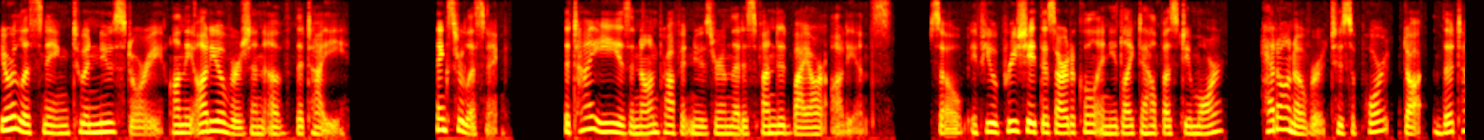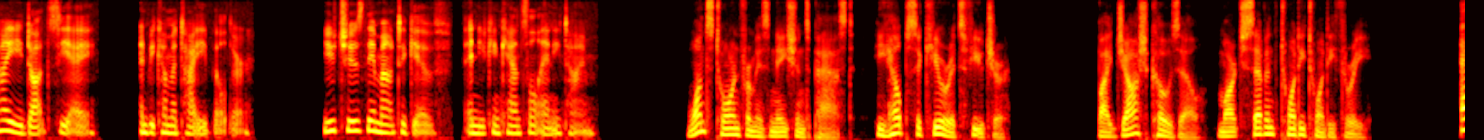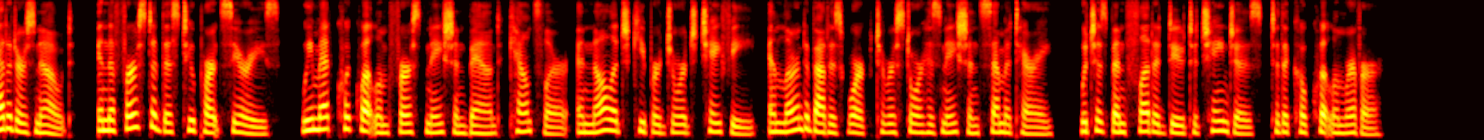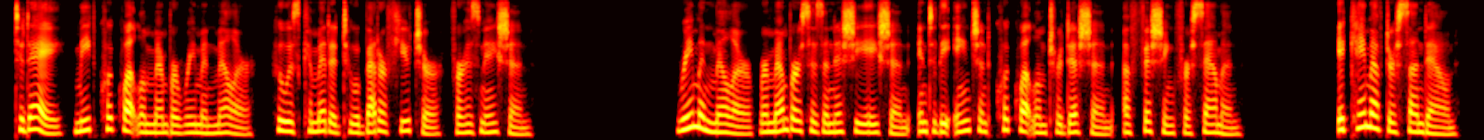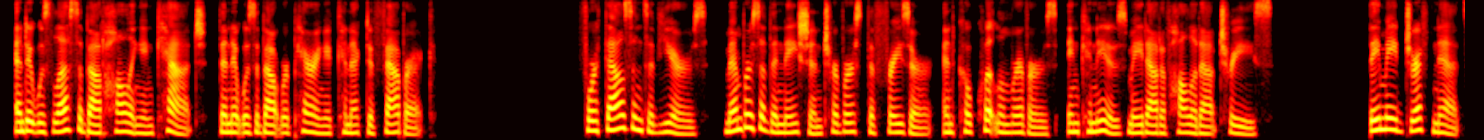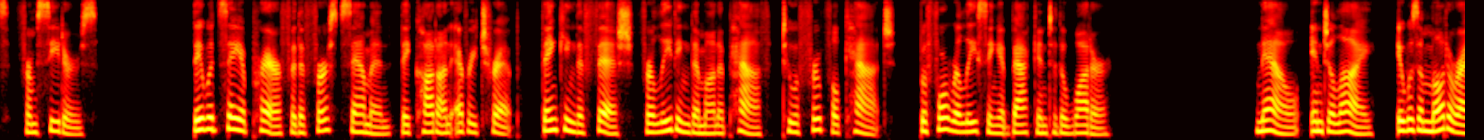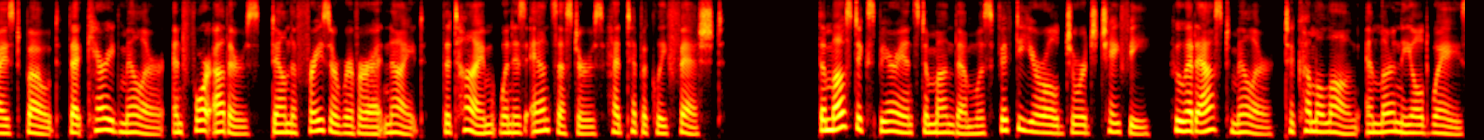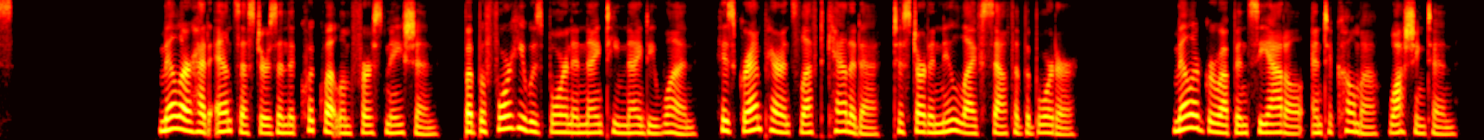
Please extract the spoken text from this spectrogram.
You're listening to a news story on the audio version of The Tyee. Thanks for listening. The Tyee is a nonprofit newsroom that is funded by our audience. So, if you appreciate this article and you'd like to help us do more, head on over to support.thetyee.ca and become a Tyee builder. You choose the amount to give, and you can cancel anytime. Once torn from his nation's past, he helps secure its future. By Josh Kozelj, March 7, 2023. Editor's note In the first of this two part series, we met Kwikwetlem First Nation band counselor and knowledge keeper George Chaffee and learned about his work to restore his nation's cemetery, which has been flooded due to changes to the Coquitlam River. Today, meet Kwikwetlem member Reaman Miller, who is committed to a better future for his nation. Reaman Miller remembers his initiation into the ancient Kwikwetlem tradition of fishing for salmon. It came after sundown, and it was less about hauling and catch than it was about repairing a connective fabric. For thousands of years, members of the nation traversed the Fraser and Coquitlam rivers in canoes made out of hollowed out trees. They made drift nets from cedars. They would say a prayer for the first salmon they caught on every trip, thanking the fish for leading them on a path to a fruitful catch, before releasing it back into the water. Now, in July, it was a motorized boat that carried Miller and four others down the Fraser River at night, the time when his ancestors had typically fished. The most experienced among them was 50 year old George Chaffee, who had asked Miller to come along and learn the old ways. Miller had ancestors in the Kwikwetlem First Nation, but before he was born in 1991, his grandparents left Canada to start a new life south of the border. Miller grew up in Seattle and Tacoma, Washington.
